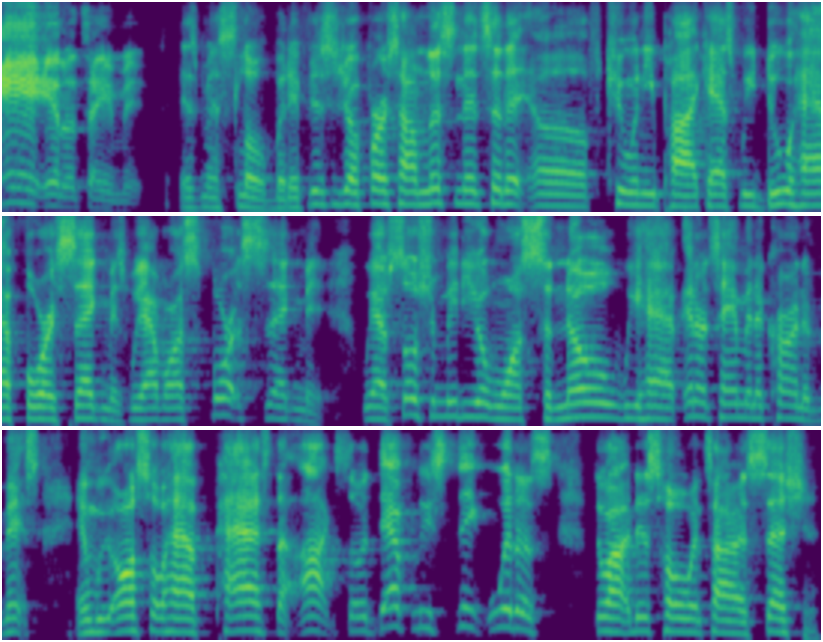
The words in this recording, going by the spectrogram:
and entertainment. It's been slow, but if this is your first time listening to the uh, Q&E podcast, we do have four segments. We have our sports segment. We have social media wants to know. We have entertainment and current events, and we also have pass the aux. So definitely stick with us throughout this whole entire session.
